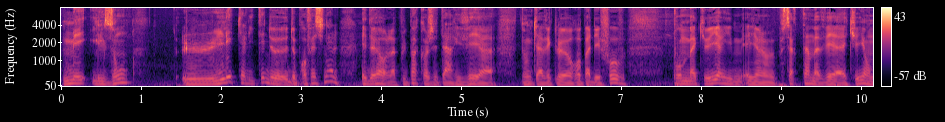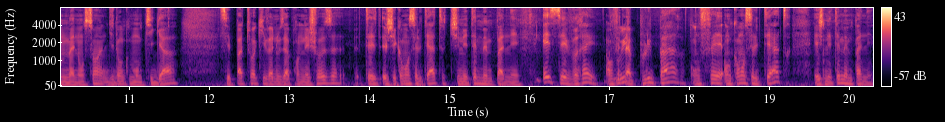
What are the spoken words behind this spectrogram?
Mais ils ont les qualités de, de professionnels. Et d'ailleurs, la plupart, quand j'étais arrivé donc avec le repas des fauves, pour m'accueillir, et, euh, certains m'avaient accueilli en m'annonçant, dis donc mon petit gars, c'est pas toi qui vas nous apprendre les choses. J'ai commencé le théâtre, tu n'étais même pas né. Et c'est vrai. En fait, Oui. la plupart ont fait, ont commencé le théâtre et je n'étais même pas né.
